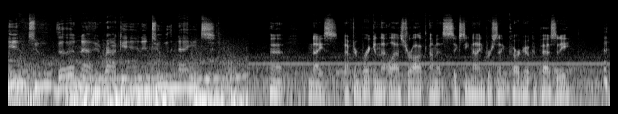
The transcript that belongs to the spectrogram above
into the night, rocking into the night. nice. After breaking that last rock, I'm at 69% cargo capacity.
